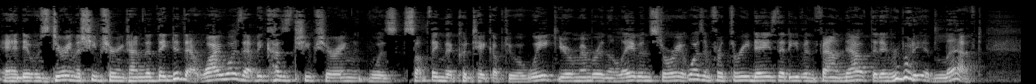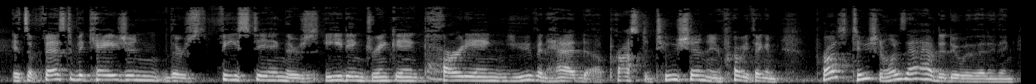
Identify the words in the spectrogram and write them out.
And it was during the sheep shearing time that they did that. Why was that? Because sheep shearing was something that could take up to a week. You remember in the Laban story, it wasn't for three days that even found out that everybody had left. It's a festive occasion. There's feasting, there's eating, drinking, partying. You even had uh, prostitution. And you're probably thinking, prostitution? What does that have to do with anything?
